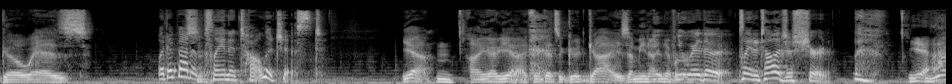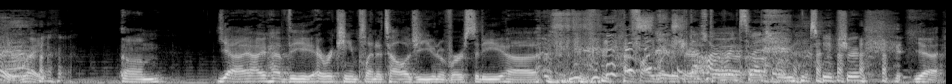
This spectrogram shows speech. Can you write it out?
go as What about a planetologist? yeah, I, uh, yeah, I think that's a good guise. I mean, I never you wear the planetologist shirt. Yeah. Right, right. um, yeah, I I have the Arakeen Planetology University uh, Take the Harvard sweatshirt. t-shirt. Yeah.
